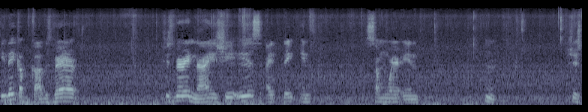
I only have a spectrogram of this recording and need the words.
Inday Kabkab is very she's very nice. She is, I think, in somewhere in. Hmm, she's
